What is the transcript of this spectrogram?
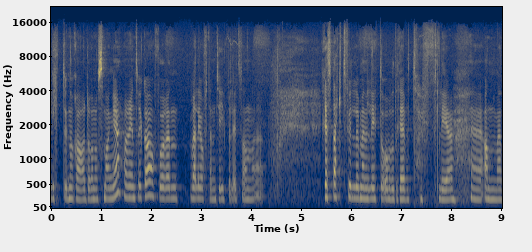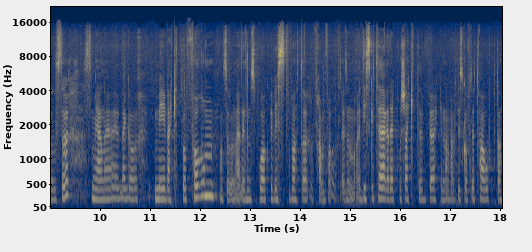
litt under radaren hos mange, har jeg inntrykk av. Får en, veldig ofte en type litt sånn uh, respektfulle, men litt overdrevet høflige anmeldelser. Som gjerne legger mye vekt på form. altså En veldig liksom, språkbevisst forfatter framfor liksom, å diskutere det prosjektet bøkene faktisk ofte tar opp. da.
